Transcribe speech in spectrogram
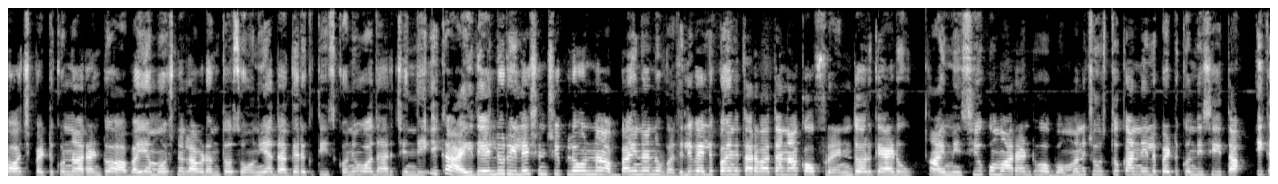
వాచ్ పెట్టుకున్నారంటూ అబ్బాయి ఎమోషనల్ అవడంతో సోనియా దగ్గరకు తీసుకొని ఓదార్చింది. ఇక ఐదేళ్ళు రిలేషన్షిప్లో ఉన్న అబ్బాయి నన్ను వదిలి వెళ్ళిపోయిన తర్వాత నాకు ఓ ఫ్రెండ్ దొరికాడు. ఐ మిస్ యూ కుమార్ అంటూ ఓ బొమ్మను చూస్తూ కన్నీళ్ళు పెట్టుకుంది సీత. ఇక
